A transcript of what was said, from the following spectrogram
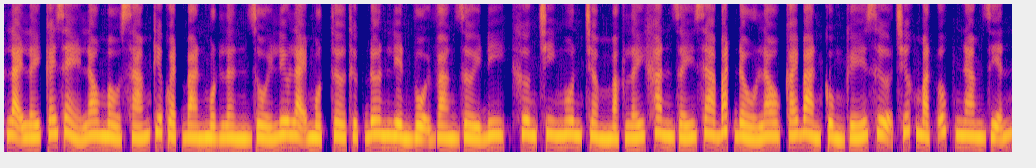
lại lấy cái rẻ lau màu xám kia quẹt bàn một lần rồi lưu lại một tờ thực đơn liền vội vàng rời đi, Khương Chi Ngôn trầm mặc lấy khăn giấy ra bắt đầu lau cái bàn cùng ghế dựa trước mặt Úc Nam diễn.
